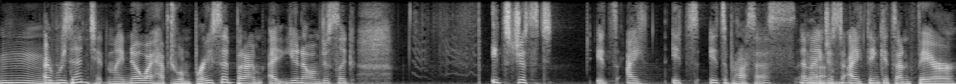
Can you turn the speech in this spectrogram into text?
Mm-hmm. I resent it, and I know I have to embrace it. But I'm, I, you know, I'm just like, it's just, it's I, it's it's a process, and I just I think it's unfair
